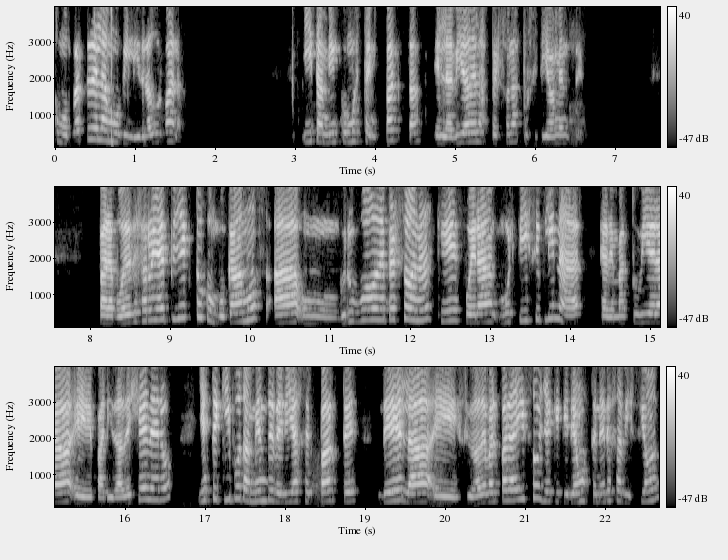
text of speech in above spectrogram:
como parte de la movilidad urbana y también cómo esta impacta en la vida de las personas positivamente. Para poder desarrollar el proyecto convocamos a un grupo de personas que fuera multidisciplinar, que además tuviera eh, paridad de género, y este equipo también debería ser parte de la eh, ciudad de Valparaíso, ya que queríamos tener esa visión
